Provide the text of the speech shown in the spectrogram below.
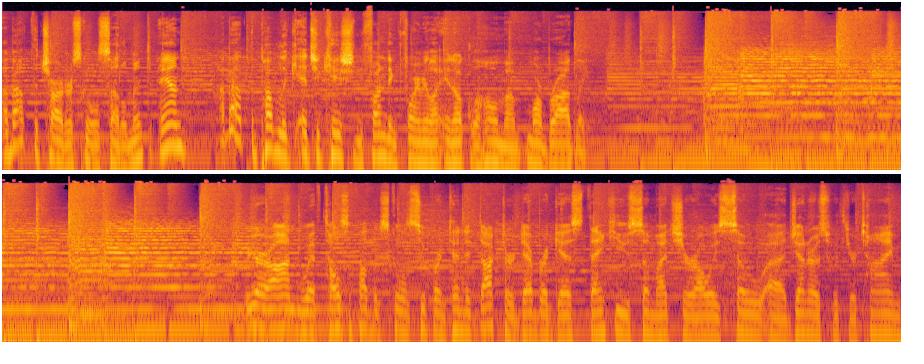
about the charter school settlement and about the public education funding formula in Oklahoma more broadly. We are on with Tulsa Public Schools Superintendent Dr. Deborah Gist. Thank you so much. You're always so uh, generous with your time.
